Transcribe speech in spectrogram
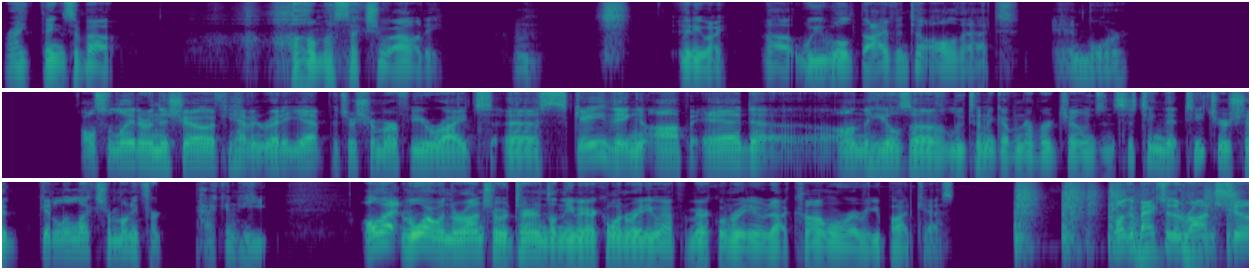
write things about homosexuality. Hmm. Anyway, uh, we will dive into all of that and more. Also, later in the show, if you haven't read it yet, Patricia Murphy writes a scathing op ed uh, on the heels of Lieutenant Governor Burt Jones insisting that teachers should get a little extra money for packing heat. All that and more when The Ron Show returns on the America One Radio app, AmericaOneRadio.com, or wherever you podcast. Welcome back to The Ron Show.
